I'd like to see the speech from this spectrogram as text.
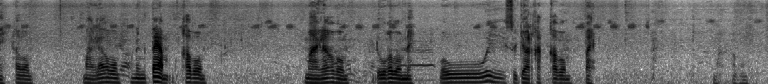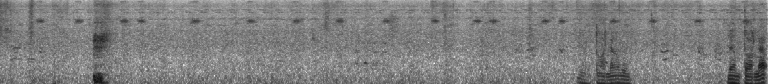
นี่ครับผม มาอีกแล้วครับผมหนึ่งแต้มครับผม มาอีกแล้วครับผม ดูครับผมนี่โอ้ยสุดยอดครับครับผมไป มาครับผม เริ่มตอดแล้วครับผม เริ่มตอดแล้ว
